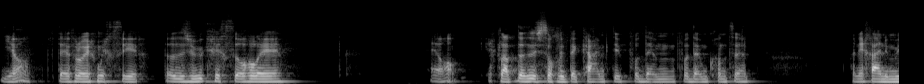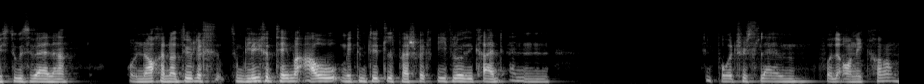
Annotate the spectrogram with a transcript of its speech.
ja, auf den freue ich mich sehr. Das ist wirklich so ein bisschen, ja, ich glaube, das ist so ein bisschen der Keimtipp von dem, von dem Konzert. Wenn ich einen müsste auswählen und nachher natürlich zum gleichen Thema auch mit dem Titel Perspektivlosigkeit ein, ein Poetry Slam von der Annika.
